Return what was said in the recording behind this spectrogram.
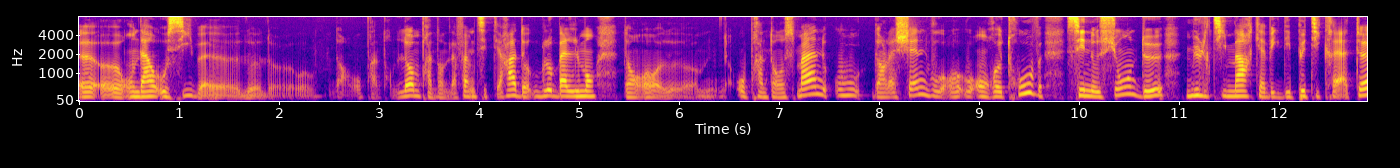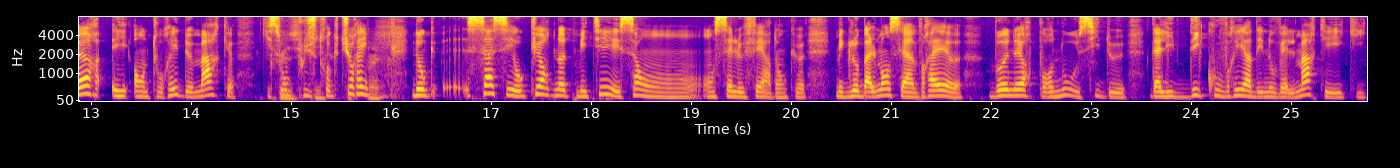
euh, on a aussi, bah, au printemps de l'homme, printemps de la femme, etc., globalement dans, euh, au printemps Haussmann ou dans la chaîne, vous, on retrouve ces notions de multimarque avec des petits créateurs et entourés de marques qui sont plus structurées. Donc ça, c'est au cœur de notre métier et ça, on, sait le faire. Donc, euh, mais globalement, c'est un vrai euh, bonheur pour nous aussi d'aller découvrir des nouvelles marques et qui,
